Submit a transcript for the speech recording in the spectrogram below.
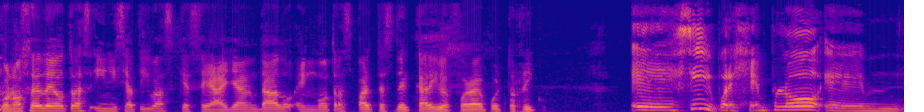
¿Conoce de otras iniciativas que se hayan dado en otras partes del Caribe, fuera de Puerto Rico? Eh, sí, por ejemplo, em,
